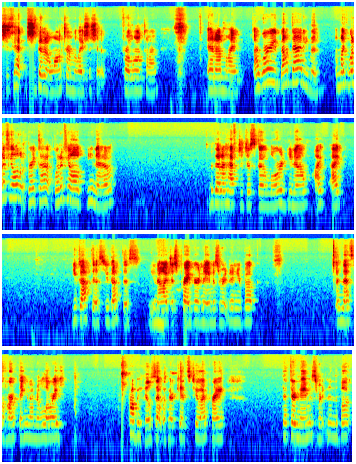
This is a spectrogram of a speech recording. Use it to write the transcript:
She's had she's been in a long term relationship for a long time. And I'm like, I worry about that even. I'm like, what if y'all break up? What if y'all, you know? But then I have to just go, Lord, you know, I I you got this, you got this. You know, mm. I just pray her name is written in your book and that's the hard thing. And I know Lori probably feels that with her kids too. I pray that their name is written in the book.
